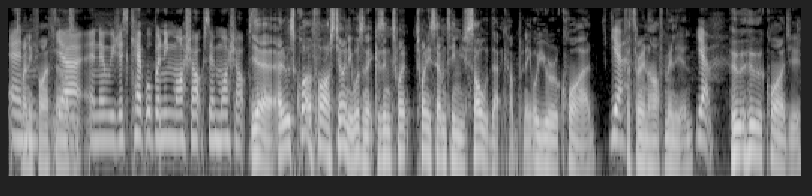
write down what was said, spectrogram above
and 25,000. Yeah, and then we just kept opening more shops and more shops. Yeah, and it was quite a fast journey, wasn't it? Because in tw- 2017 you sold that company, or you were acquired Yeah. for three and a half million. Yeah. Who who acquired you?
